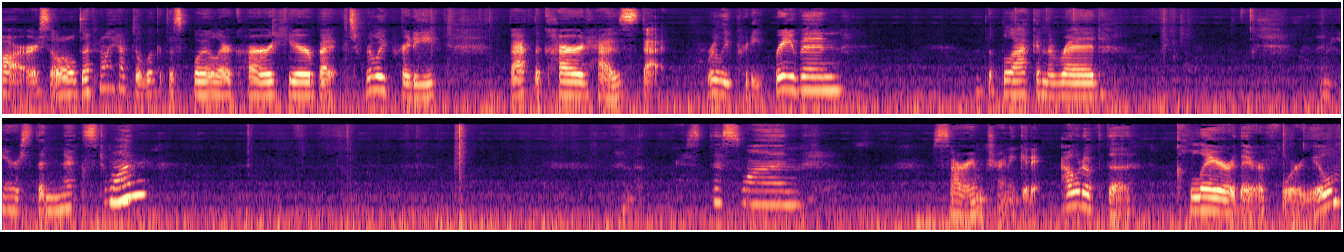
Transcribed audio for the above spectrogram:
are, so I'll definitely have to look at the spoiler card here, but it's really pretty. Back the card has that really pretty raven, the black and the red. And here's the next one. And there's this one. Sorry, I'm trying to get it out of the glare there for you.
